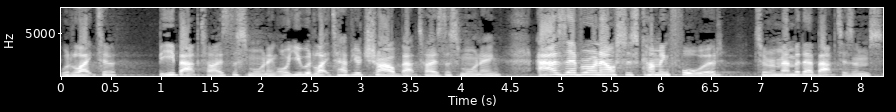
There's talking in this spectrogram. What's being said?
would like to be baptized this morning, or you would like to have your child baptized this morning, as everyone else is coming forward to remember their baptisms,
